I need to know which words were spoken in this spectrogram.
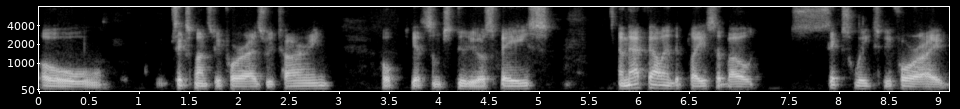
Oh, six months before I was retiring, hoped to get some studio space, and that fell into place about six weeks before I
